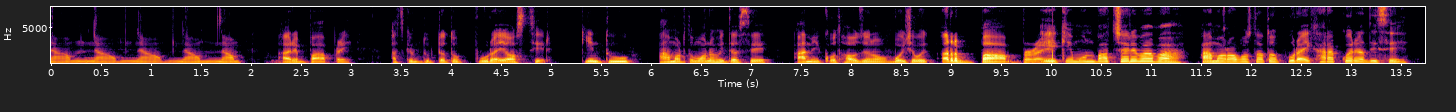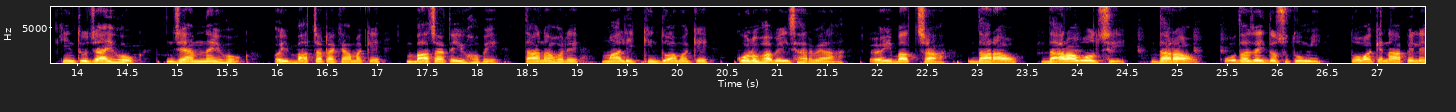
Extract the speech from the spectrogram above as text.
নাম নাম নাম নাম নাম আরে বাপরে, আজকের দুধটা তো পুরাই অস্থির। কিন্তু আমার তো মনে হইতেছে আমি কোথাও যেন বসে বই আরে বাপরে। এ কেমন বাচ্চা রে বাবা? আমার অবস্থা তো পুরাই খারাপ করে দিছে। কিন্তু যাই হোক, যেমনই হোক, ওই বাচ্চাটাকে আমাকে বাঁচাতেই হবে। তা না হলে মালিক কিন্তু আমাকে কোনোভাবেই ছাড়বে না। এই বাচ্চা, দাঁড়াও দাঁড়াও বলছি। দাঁড়াও কোথা যাইতেছো তুমি? তোমাকে না পেলে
